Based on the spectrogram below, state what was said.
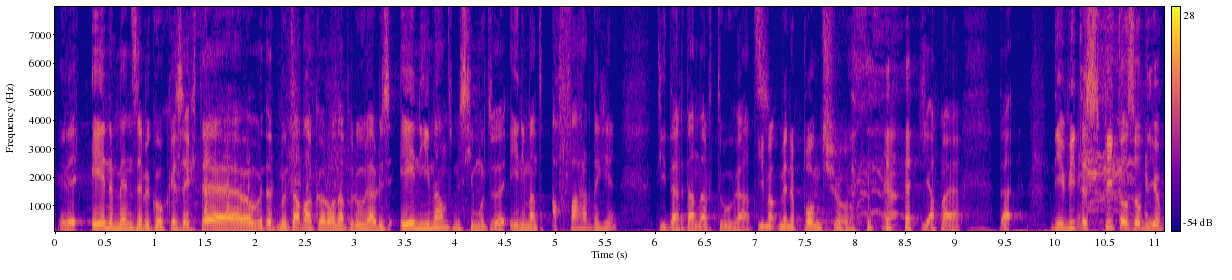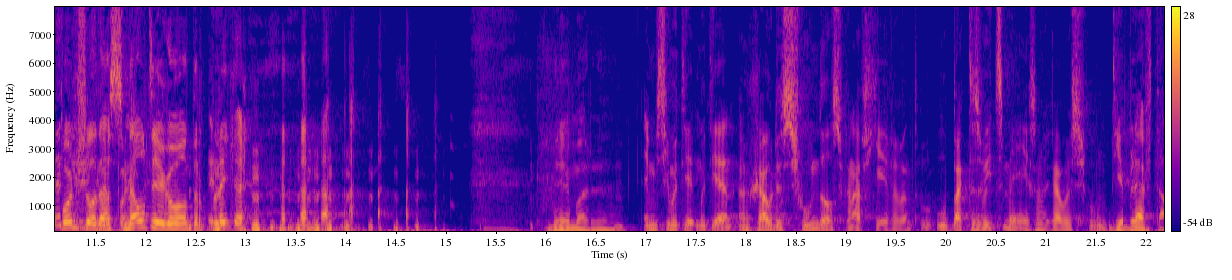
Nee, nee, ene mens heb ik ook gezegd. Hè. Moeten- Het moet allemaal corona-proof houden. Dus één iemand, misschien moeten we één iemand afvaardigen die daar dan naartoe gaat. Iemand met een poncho. Ja, maar ja, dat, die witte spikkels op die poncho, dan smelt je gewoon ter plekke. Nee, maar... eh, En misschien moet je, moet je een, een gouden schoendoos gaan afgeven. Want hoe, hoe pakt je zoiets mee, zo'n gouden schoen? die blijft Ja,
